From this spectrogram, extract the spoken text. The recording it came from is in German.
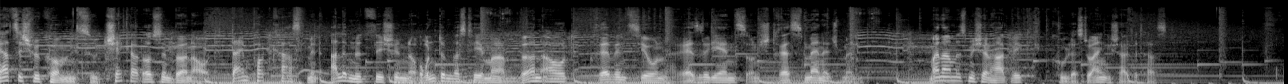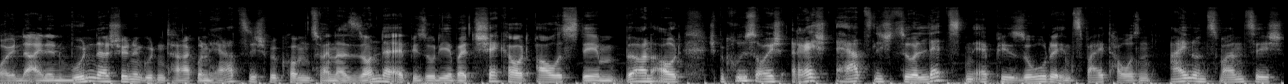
Herzlich willkommen zu Checkout aus dem Burnout, dein Podcast mit allem Nützlichen rund um das Thema Burnout, Prävention, Resilienz und Stressmanagement. Mein Name ist Michael Hartwig, cool, dass du eingeschaltet hast. Freunde, einen wunderschönen guten Tag und herzlich willkommen zu einer Sonderepisode hier bei Checkout aus dem Burnout. Ich begrüße euch recht herzlich zur letzten Episode in 2021.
